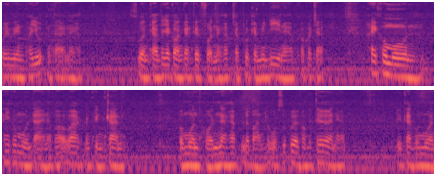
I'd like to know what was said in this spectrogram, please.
บริเวณพายุต่างๆนะครับ ส่วนการพยากรณ์การเกิดฝนนะครับ จากโปรแกรมวินดี้นะครับเขาก็จะให้ข้อมูลให้ข้อมูลได้นะเพราะว่ามันเป็นการประมวลผลนะครับ ระบาดระบบซูเปอร์คอมพิวเตอร์นะครับ หรือการประมวล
